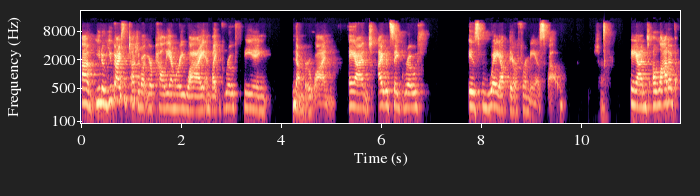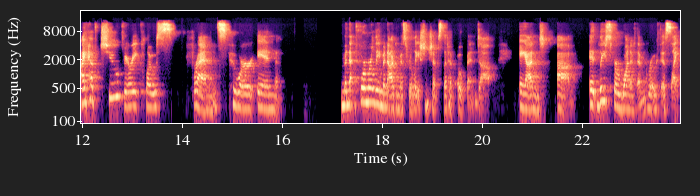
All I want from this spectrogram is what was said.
um, you know you guys have talked about your polyamory why and like growth being number one and i would say growth is way up there for me as well sure and a lot of i have two very close friends who are in mon- formerly monogamous relationships that have opened up. And um, at least for one of them, growth is like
